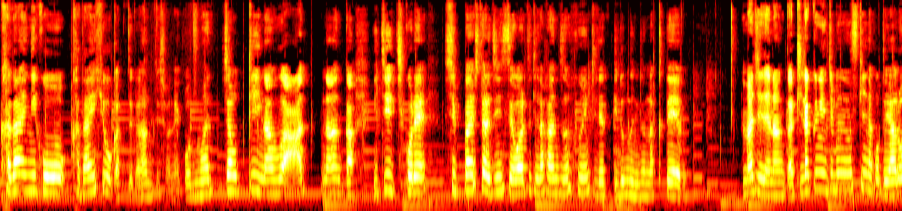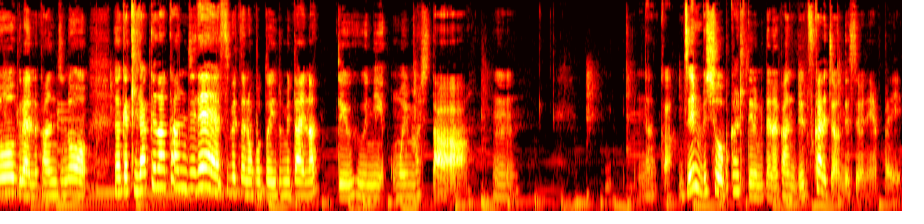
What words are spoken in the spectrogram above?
課題にこう課題評価っていうかなんでしょうね。こうめっちゃ大きいなうわーなんかいちいちこれ失敗したら人生終わる的な感じの雰囲気で挑むんじゃなくて、マジでなんか気楽に自分の好きなことやろうぐらいの感じの、なんか気楽な感じで全てのことを挑みたいなっていう風に思いました。うん。なんか全部勝負かけてるみたいな感じで疲れちゃうんですよね、やっぱり。っ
